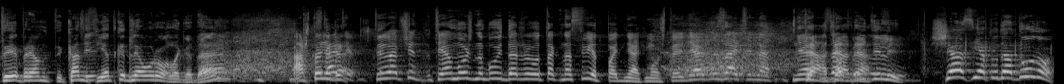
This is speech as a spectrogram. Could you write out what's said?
Ты прям ты- конфетка для уролога, да? А что Кстати, тебе... ты вообще, тебя можно будет даже вот так на свет поднять, может. Не обязательно, не Да, обязательно. да, да. Определить. Сейчас я туда дуну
